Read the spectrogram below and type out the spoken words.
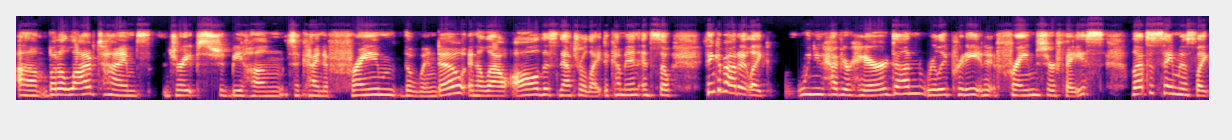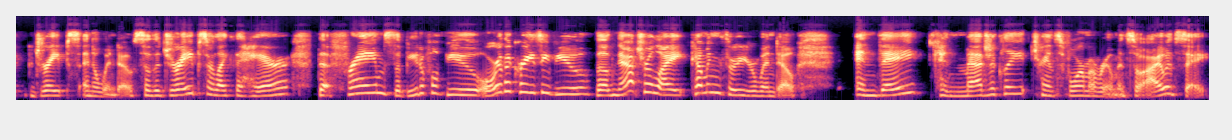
Um, but a lot of times drapes should be hung to kind of frame the window and allow all this natural light to come in. And so think about it like when you have your hair done really pretty and it frames your face well, that's the same as like drapes in a window. So the drapes are like the hair that frames the beautiful view or the crazy view the natural light coming through your window. And they can magically transform a room. And so i would say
